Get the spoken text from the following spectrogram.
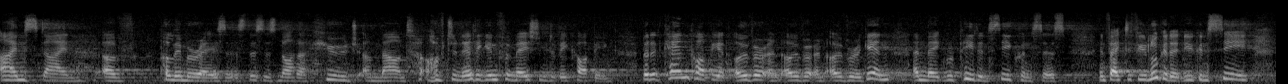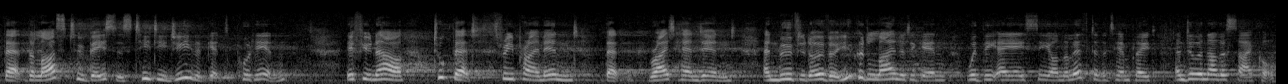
Einstein of polymerases. This is not a huge amount of genetic information to be copying, but it can copy it over and over and over again and make repeated sequences. In fact, if you look at it, you can see that the last two bases, TTG, that gets put in, if you now took that 3' end, that right hand end, and moved it over, you could align it again with the AAC on the left of the template and do another cycle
